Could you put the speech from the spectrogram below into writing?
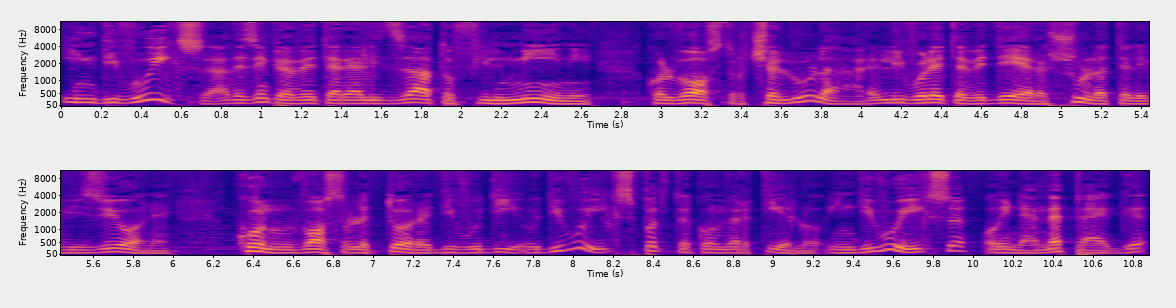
in DVX, ad esempio avete realizzato filmini col vostro cellulare, li volete vedere sulla televisione con il vostro lettore DVD o DVX, potete convertirlo in DVX o in MPEG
